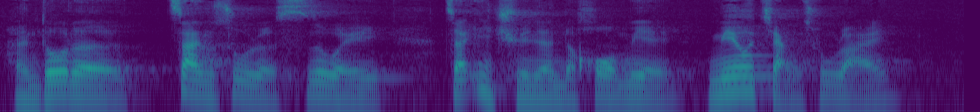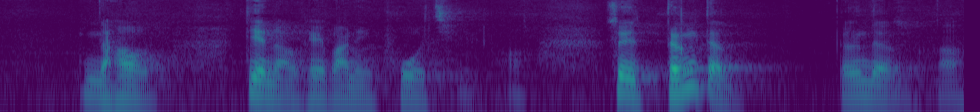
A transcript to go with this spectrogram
很多的战术的思维，在一群人的后面没有讲出来。然后电脑可以把你破解啊，所以等等等等啊，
